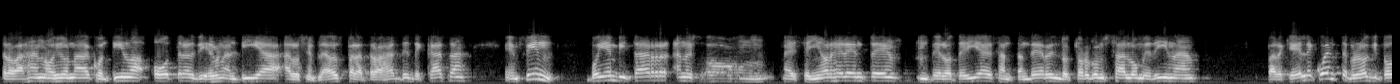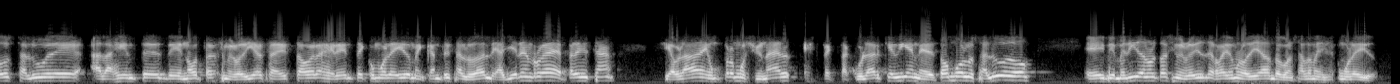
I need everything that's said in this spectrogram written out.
trabajan hoy jornada continua, otras dieron al día a los empleados para trabajar desde casa. En fin, voy a invitar a nuestro señor gerente de Lotería de Santander, el doctor Gonzalo Medina, para que él le cuente, pero que todos salude a la gente de Notas y Melodías a esta hora, gerente, ¿cómo le ha ido? Me encanta saludarle. Ayer en rueda de prensa si hablaba de un promocional espectacular que viene. De todos los saludo. Eh, bienvenido a Notas y Melodías de Radio Melodía, don Gonzalo me dice cómo le ha ido.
